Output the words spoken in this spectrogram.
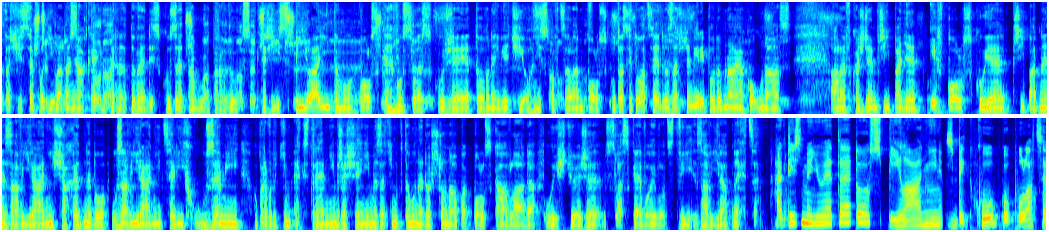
Stačí se podívat na nějaké internetové diskuze, tam opravdu kteří spílají tomu polskému slesku, že je to největší ohnisko v celém Polsku. Ta situace je do značné míry podobná jako u nás, ale v každém případě i v Polsku je případné zavírání šachet nebo uzavírání celých území opravdu tím extrémním řešením. Zatím k tomu nedošlo, naopak polská vláda ujišťuje, že sleské vojvodství zavírat nechce. A když zmiňujete to spílání zbytku populace.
